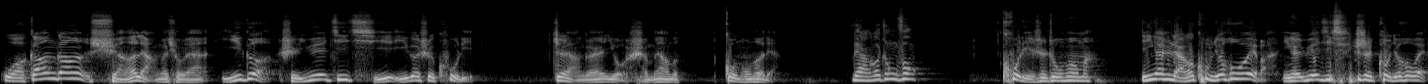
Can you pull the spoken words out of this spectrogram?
我刚刚选了两个球员，一个是约基奇，一个是库里。这两个人有什么样的共同特点？两个中锋。库里是中锋吗？应该是两个控球后卫吧。应该约基奇是控球后卫。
